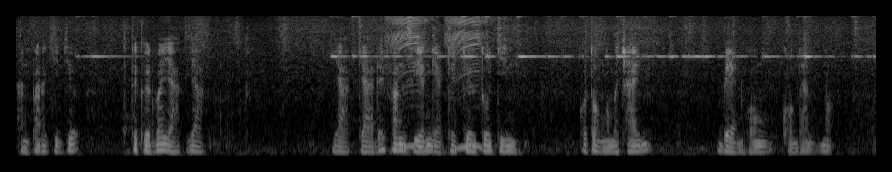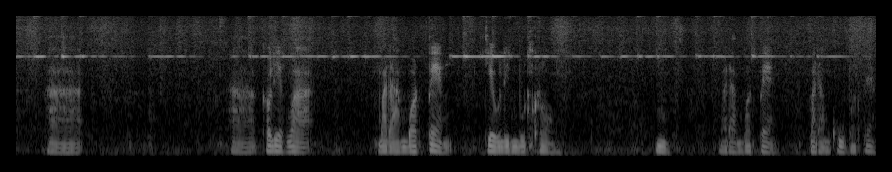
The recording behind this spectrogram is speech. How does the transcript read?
ท่านภารกิจเยอะถ้าเกิดว่าอยากอยาก อยากจะได้ฟังเสียง อยากจะเจอตัวจริง ก็ต้องเอามาใช้แบรนด์ของของท่านเนาะอ่าอ่าเขาเรียกว่ามาดามบอสแป้งเกลลินบุญครองอืมมาดามบอสแป้งมาดามครูบอสแป้ง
